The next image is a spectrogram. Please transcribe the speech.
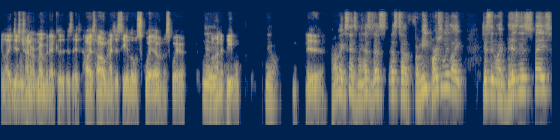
and like just mm-hmm. trying to remember that because it's, it's hard. It's hard when I just see a little square on a square yeah, of hundred yeah. people. Yeah, yeah, that makes sense, man. That's that's that's tough for me personally. Like just in like business space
